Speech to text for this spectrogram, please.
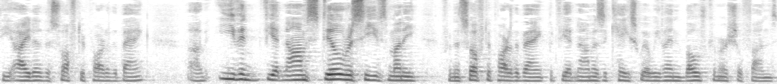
the IDA, the softer part of the bank. Um, even Vietnam still receives money from the softer part of the bank, but Vietnam is a case where we lend both commercial funds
